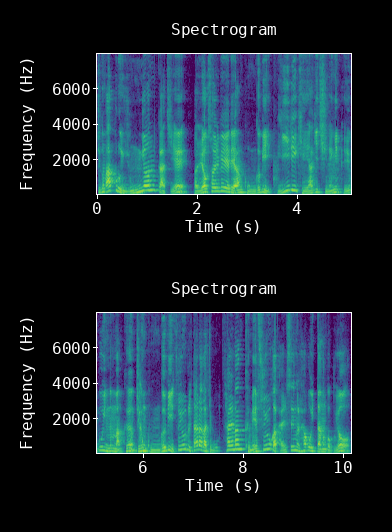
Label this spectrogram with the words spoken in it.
지금 앞으로 6년까지의 전력 설비에 대한 공급이 미리 계약이 진행이 되고 있는 만큼 지금 공급이 수요를 따라가지 못할 만큼의 수요가 발생을 하고 있다는 거고요.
